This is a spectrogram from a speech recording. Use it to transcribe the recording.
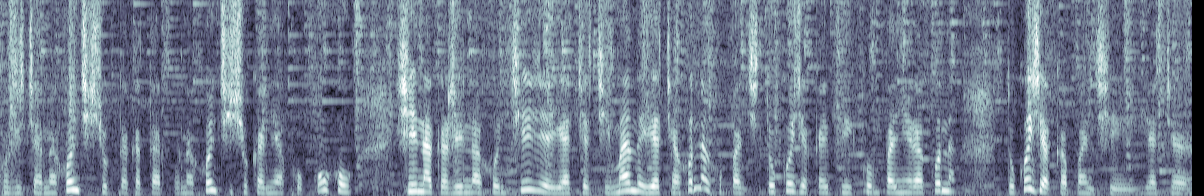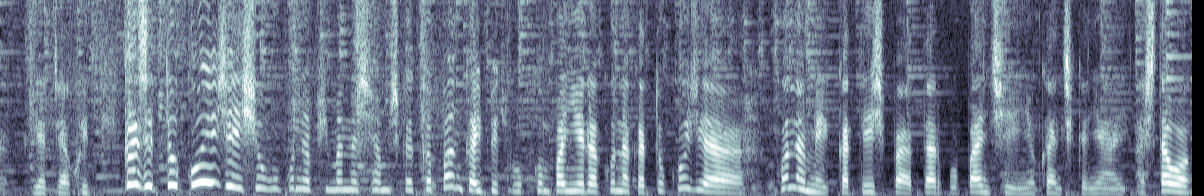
cosechanajunchik shuktaka tarpunajunchik shukka ña kukuju shinaka rinajunchilla yachachimanta yachajunajupanchik tukuylla kaypi compañerakuna tukuylla kapanchik yacha yachajuypi casi tukuylla shukukunapish mana shamushka kapan kaypi compañerakunaka tukuylla kunami katishpa tarpupanchik ñukanchik ña ashtawan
